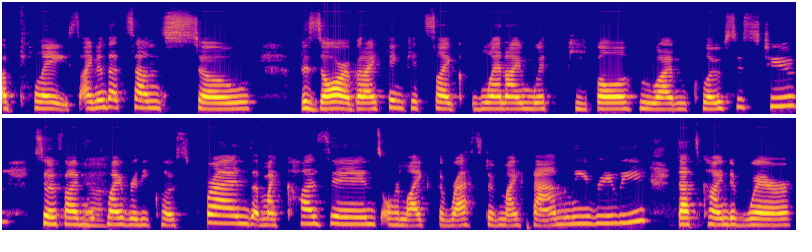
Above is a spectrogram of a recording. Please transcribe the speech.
a place. I know that sounds so bizarre, but I think it's like when I'm with people who I'm closest to. So if I'm yeah. with my really close friends and my cousins or like the rest of my family, really, that's kind of where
